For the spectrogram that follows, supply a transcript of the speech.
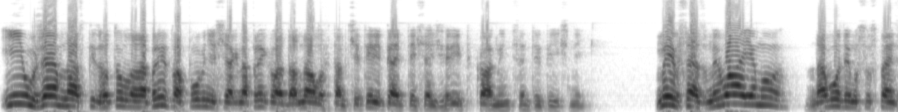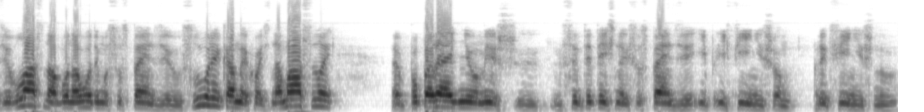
І вже в нас підготовлена бритва повністю, як, наприклад, аналог там 4-5 тисяч гріт камінь синтетичний. Ми все змиваємо, наводимо суспензію власно або наводимо суспензію слуриками, хоч на маслі, е, попередню між е, синтетичною суспензією і фінішом, предфінішну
